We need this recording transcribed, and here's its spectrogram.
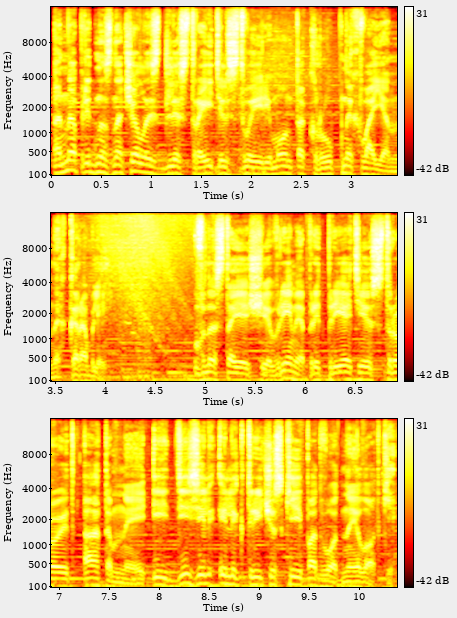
Она предназначалась для строительства и ремонта крупных военных кораблей. В настоящее время предприятие строит атомные и дизель-электрические подводные лодки,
